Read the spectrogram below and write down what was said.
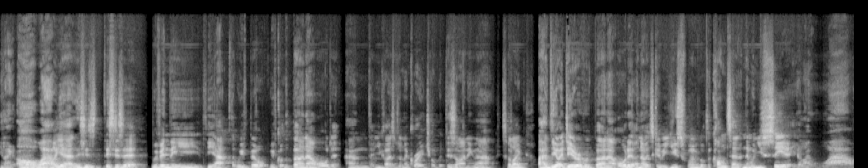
you're like, oh wow, yeah, this is this is it. Within the the app that we've built, we've got the burnout audit, and you guys have done a great job at designing that. So like, I had the idea of a burnout audit. I know it's going to be useful, and we've got the content, and then when you see it, you're like, wow,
